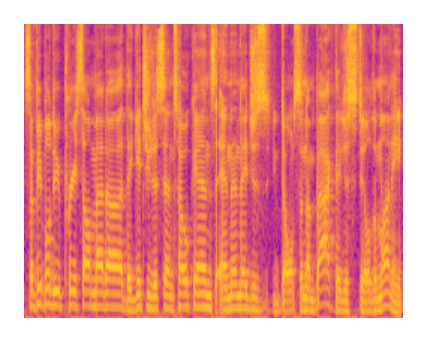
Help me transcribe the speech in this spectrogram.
Some people do pre-sale meta. They get you to send tokens and then they just don't send them back. They just steal the money.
